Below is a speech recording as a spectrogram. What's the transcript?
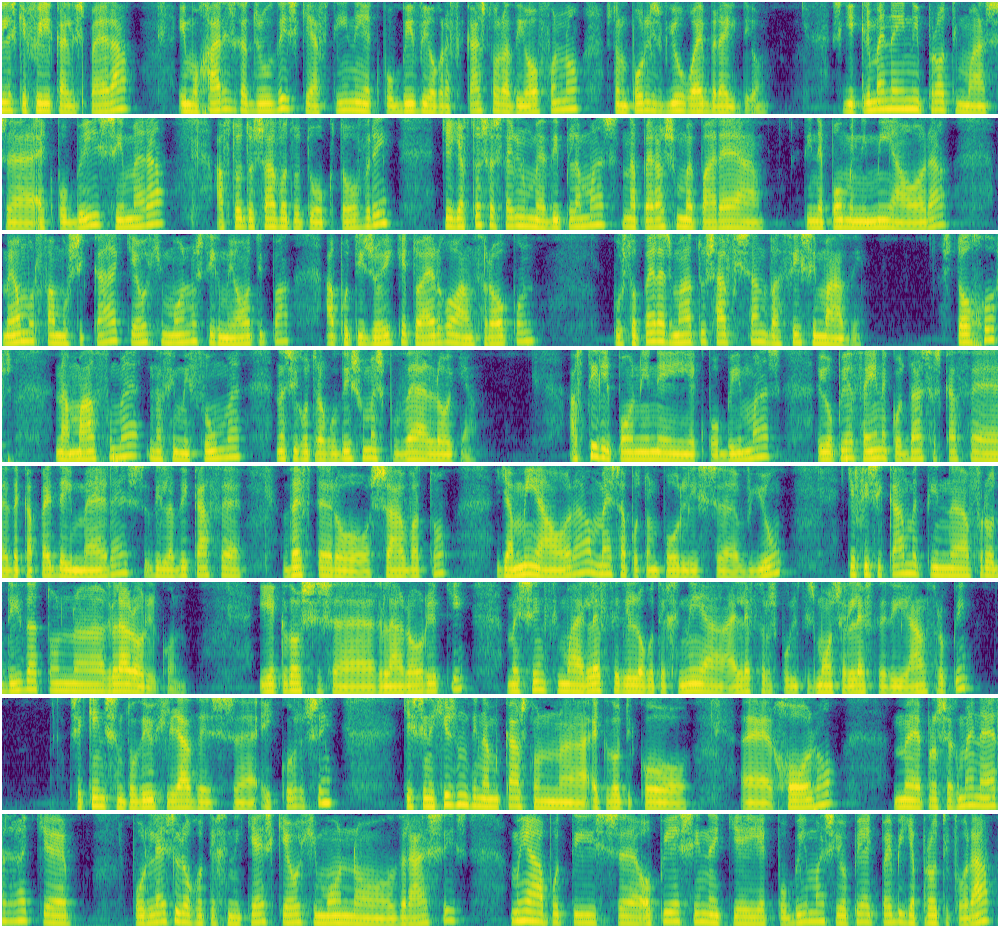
Φίλες και φίλοι καλησπέρα. Είμαι ο Χάρης Γατζούδης και αυτή είναι η εκπομπή βιογραφικά στο ραδιόφωνο στον Polish View Web Radio. Συγκεκριμένα είναι η πρώτη μας ε, εκπομπή σήμερα, αυτό το Σάββατο του Οκτώβρη και γι' αυτό σας θέλουμε δίπλα μας να περάσουμε παρέα την επόμενη μία ώρα με όμορφα μουσικά και όχι μόνο στιγμιότυπα από τη ζωή και το έργο ανθρώπων που στο πέρασμά τους άφησαν βαθύ σημάδι. Στόχος να μάθουμε, να θυμηθούμε, να σιγοτραγουδήσουμε σπουδαία λόγια. Αυτή λοιπόν είναι η εκπομπή μας, η οποία θα είναι κοντά σας κάθε 15 ημέρες, δηλαδή κάθε δεύτερο Σάββατο, για μία ώρα μέσα από τον Πόλης View και φυσικά με την φροντίδα των γλαρόλικων. Οι εκδόσεις γλαρόλικοι με σύνθημα «Ελεύθερη λογοτεχνία, ελεύθερος πολιτισμός, ελεύθεροι άνθρωποι» ξεκίνησαν το 2020 και συνεχίζουν δυναμικά στον ε, εκδοτικό ε, χώρο με προσεγμένα έργα και πολλές λογοτεχνικές και όχι μόνο δράσεις μία από τις ε, οποίες είναι και η εκπομπή μας η οποία εκπέμπει για πρώτη φορά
